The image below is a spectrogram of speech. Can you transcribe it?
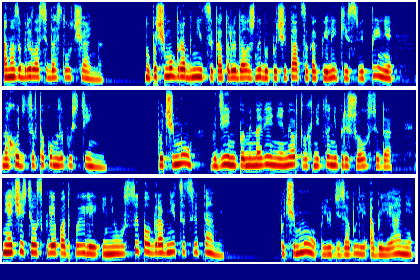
она забрела сюда случайно. Но почему гробницы, которые должны бы почитаться как великие святыни, находятся в таком запустении? Почему в день поминовения мертвых никто не пришел сюда, не очистил склеп от пыли и не усыпал гробницы цветами? Почему люди забыли об Илиане,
